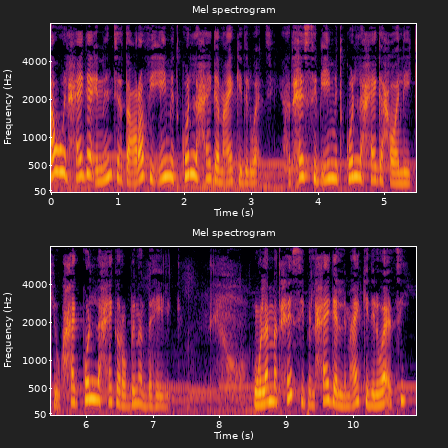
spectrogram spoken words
أول حاجة إن انت هتعرفي قيمة كل حاجة معاكي دلوقتي. هتحسي بقيمة كل حاجة حواليكي وكل حاجة ربنا اداهالك. ولما تحسي بالحاجة اللي معاكي دلوقتي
